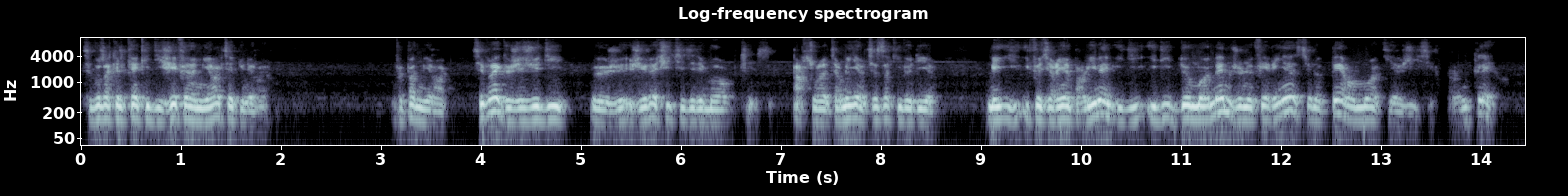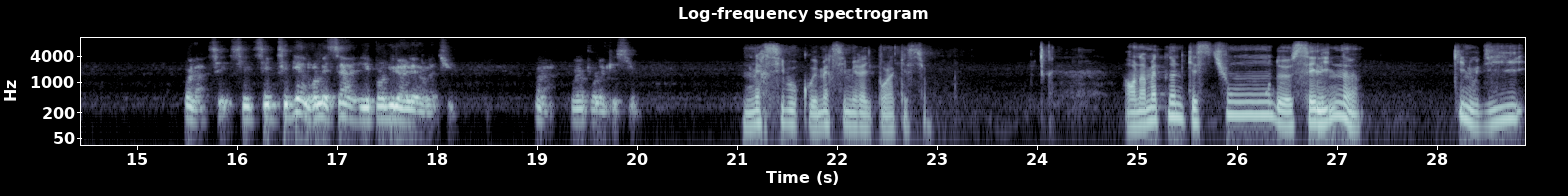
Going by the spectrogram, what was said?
C'est pour ça que quelqu'un qui dit j'ai fait un miracle, c'est une erreur. On ne fait pas de miracle. C'est vrai que Jésus dit euh, j'irai ressusciter des morts par son intermédiaire, c'est ça qu'il veut dire. Mais il ne faisait rien par lui-même. Il dit, de moi-même, je ne fais rien, c'est le Père en moi qui agit. C'est clair. Voilà, c'est bien de remettre ça, les pendules à l'heure là-dessus. Voilà, voilà pour la question. Merci beaucoup et merci Mireille pour la question. on a maintenant une question de Céline qui nous dit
